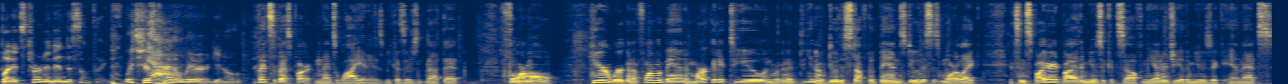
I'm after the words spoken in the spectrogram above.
but it's turning into something, which is Yeah. kind of weird, you know. That's the best part, and that's why it is because there's not that formal. Here we're going to form a band and market it to you, and we're going to you know do the stuff that bands do. This is more like it's inspired by the music itself and the energy of the music, and that's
